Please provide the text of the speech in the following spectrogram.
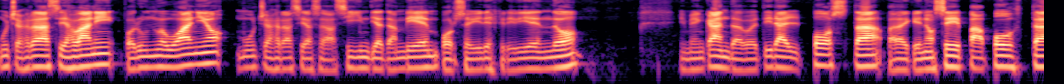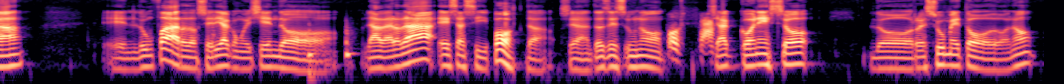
Muchas gracias, Vani, por un nuevo año. Muchas gracias a Cintia también por seguir escribiendo. Y me encanta, porque tira el posta, para el que no sepa, posta, en lunfardo. Sería como diciendo, la verdad es así, posta. O sea, entonces uno ya con eso lo resume todo, ¿no?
